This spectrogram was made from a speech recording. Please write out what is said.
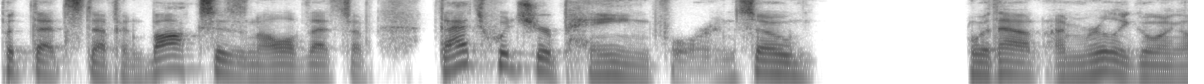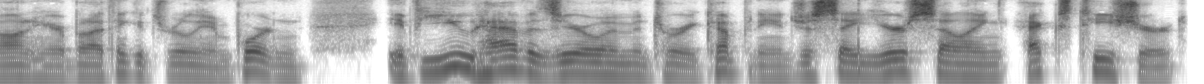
put that stuff in boxes and all of that stuff. That's what you're paying for. And so without I'm really going on here, but I think it's really important. If you have a zero inventory company and just say you're selling X t-shirt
